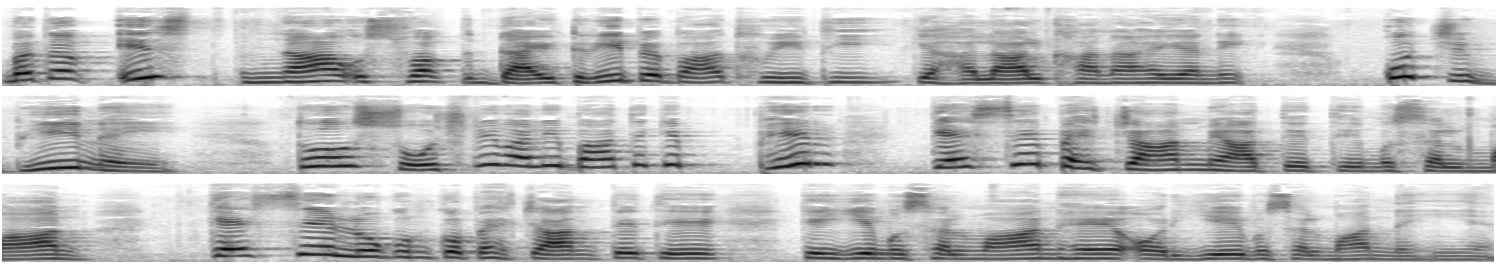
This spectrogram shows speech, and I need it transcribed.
مطلب اس نہ اس وقت ڈائٹری پہ بات ہوئی تھی کہ حلال کھانا ہے یا نہیں، کچھ بھی نہیں۔ تو سوچنے والی بات ہے کہ پھر کیسے پہچان میں آتے تھے مسلمان؟ کیسے لوگ ان کو پہچانتے تھے کہ یہ مسلمان ہے اور یہ مسلمان نہیں ہے؟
